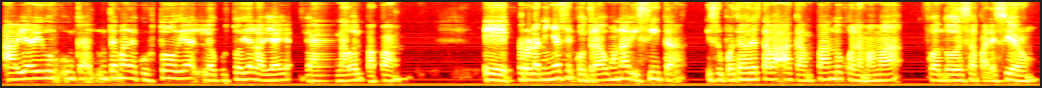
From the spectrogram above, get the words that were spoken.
había habido un, tema de custodia, la custodia la había ganado el papá, eh, pero la niña se encontraba en una visita y supuestamente estaba acampando con la mamá cuando desaparecieron.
